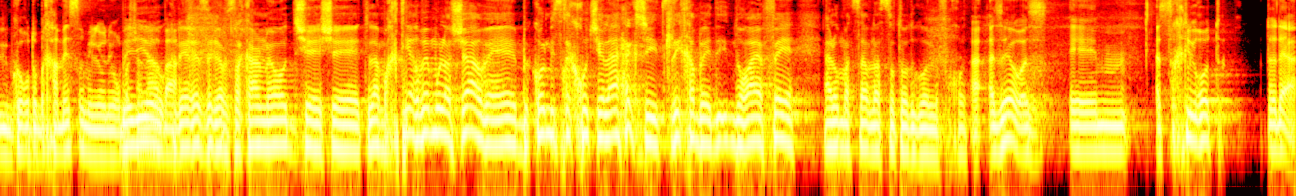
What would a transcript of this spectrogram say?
למכור אותו ב-15 מיליון יורו בשנה בדיוק, הבאה. נראה זה גם שחקן מאוד, ש- שאתה יודע, מחטיא הרבה מול השער, ובכל משחק חוץ של אייקס שהצליחה נורא יפה, היה לו מצב לעשות עוד גול לפחות. אז זהו, אז, אמ, אז צריך לראות, אתה יודע, אה,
